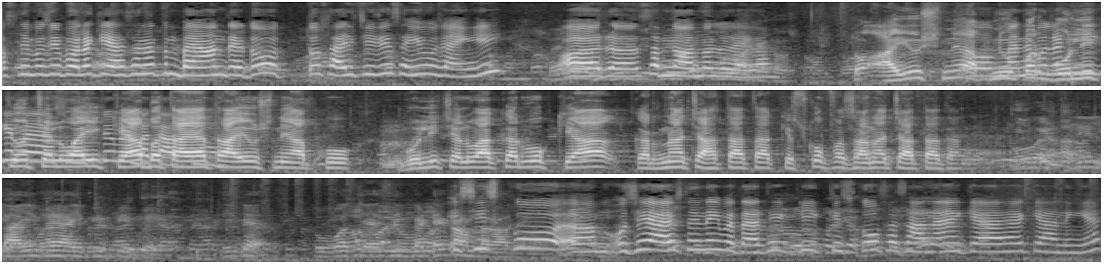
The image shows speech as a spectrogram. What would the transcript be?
उसने मुझे बोला कि ऐसा ना तुम बयान दे दो तो सारी चीज़ें सही हो जाएँगी और सब नॉर्मल हो जाएगा। तो आयुष ने तो अपने ऊपर गोली क्यों चलवाई? क्या बताया था आयुष ने आपको? गोली चलवाकर वो क्या करना चाहता था? किसको फंसाना चाहता था? लाइव है आईपीपी पे ठीक है तो इस चीज़ को मुझे आयुष ने नहीं बताया था कि किसको फंसाना है क्या है क्या नहीं है।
